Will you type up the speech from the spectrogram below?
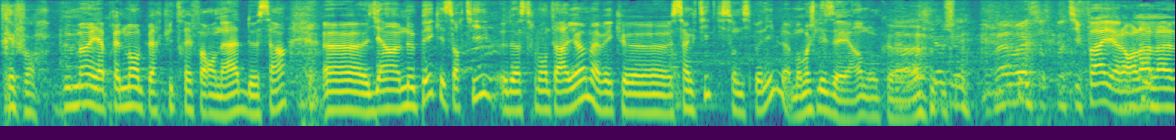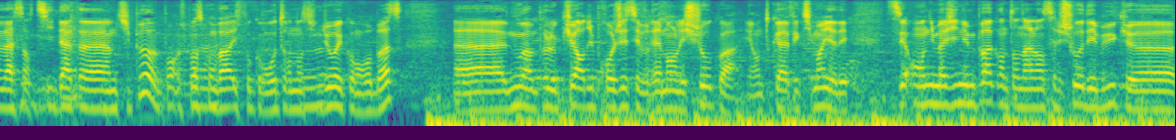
Très fort. Demain et après-demain, on percute très fort. On a hâte de ça. Euh, Il y a un EP qui est sorti d'instrumentarium avec euh, cinq titres qui sont disponibles. Bon, moi, je les ai, hein, donc. euh, Ouais, ouais, sur Spotify. Alors là, là, la sortie date euh, un petit peu. Je pense qu'on va, il faut qu'on retourne en studio et qu'on rebosse. Euh, nous, un peu le cœur du projet, c'est vraiment les shows, quoi. Et en tout cas, effectivement, il y a des. On n'imaginait même pas quand on a lancé le show au début que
